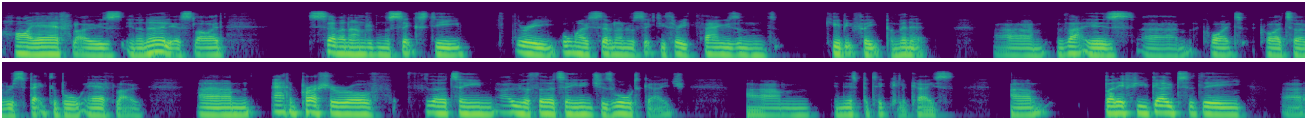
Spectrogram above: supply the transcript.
high airflows in an earlier slide, 763, almost 763,000 cubic feet per minute. Um, that is um, quite quite a respectable airflow. Um, at a pressure of 13 over 13 inches water gauge um, in this particular case. Um, but if you go to the uh,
